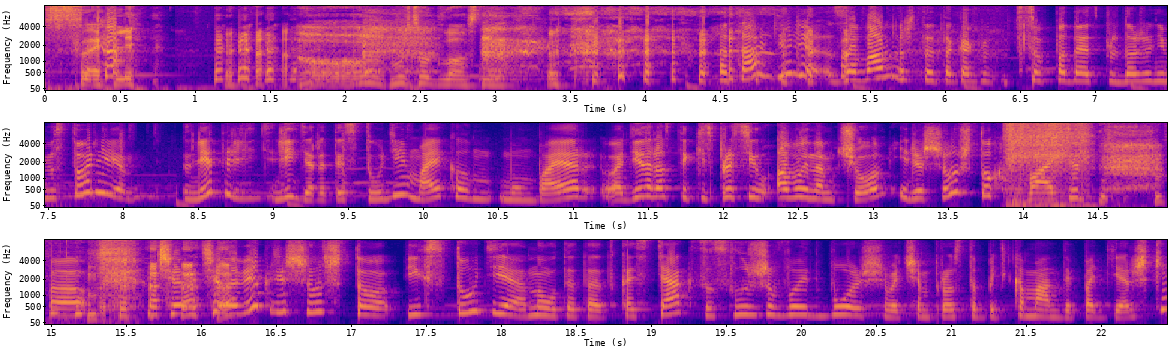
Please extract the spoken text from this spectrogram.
с Элли. Мы согласны. На самом деле, забавно, что это как совпадает с продолжением истории. Лето лидер этой студии, Майкл Мумбайер, один раз таки спросил, а вы нам чё? И решил, что хватит. А, человек решил, что их студия, ну вот этот костяк, заслуживает большего, чем просто быть командой поддержки.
